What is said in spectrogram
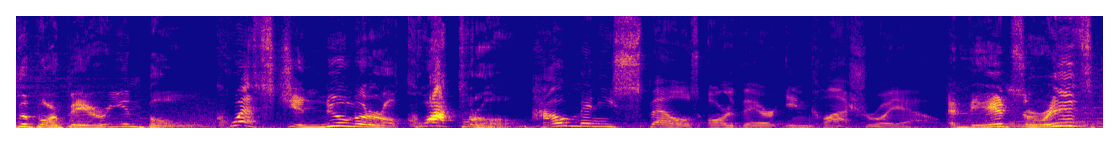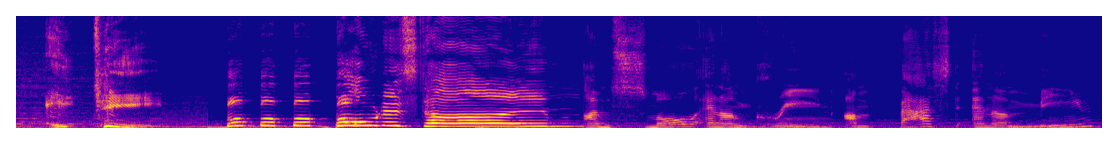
the Barbarian Bowl. Question numero cuatro. How many spells are there in Clash Royale? And the answer is 18. B-b-b-bonus time! I'm small and I'm green. I'm fast and I'm mean,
